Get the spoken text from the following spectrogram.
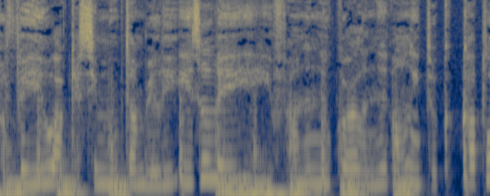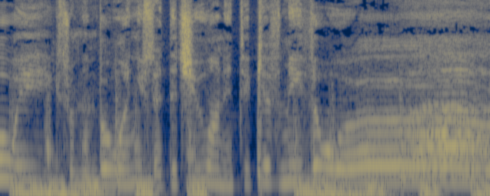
Good for you, I guess you moved on really easily. You found a new girl and it only took a couple weeks. Remember when you said that you wanted to give me the world?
